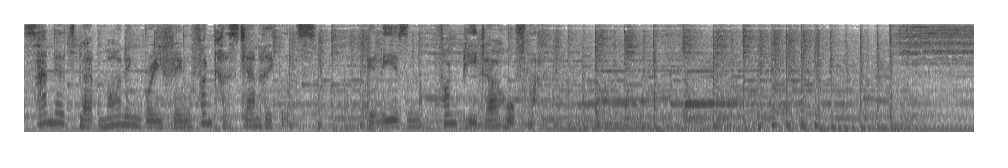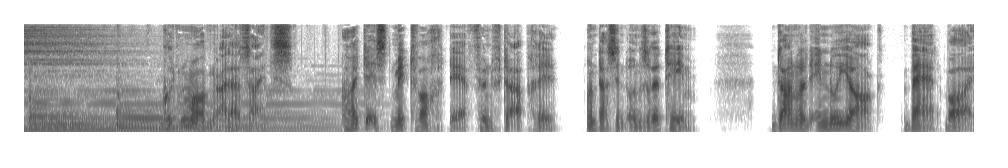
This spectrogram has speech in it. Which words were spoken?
Das Handelsblatt Morning Briefing von Christian Rickens. Gelesen von Peter Hofmann. Guten Morgen allerseits. Heute ist Mittwoch, der 5. April. Und das sind unsere Themen. Donald in New York, Bad Boy.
